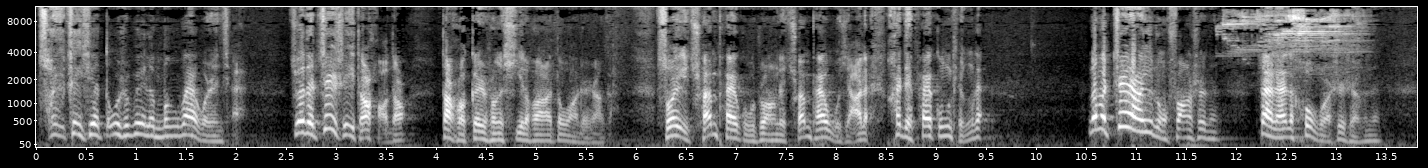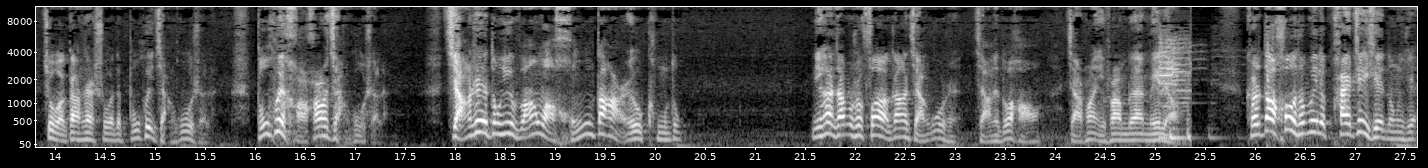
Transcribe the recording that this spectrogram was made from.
所以这些都是为了蒙外国人钱，觉得这是一条好道，大伙跟风稀里哗啦都往这上赶，所以全拍古装的，全拍武侠的，还得拍宫廷的。那么这样一种方式呢，带来的后果是什么呢？就我刚才说的，不会讲故事了，不会好好讲故事了，讲这些东西往往宏大而又空洞。你看，咱们说冯小刚讲故事讲的多好，甲方乙方没完没了。可是到后头，为了拍这些东西，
